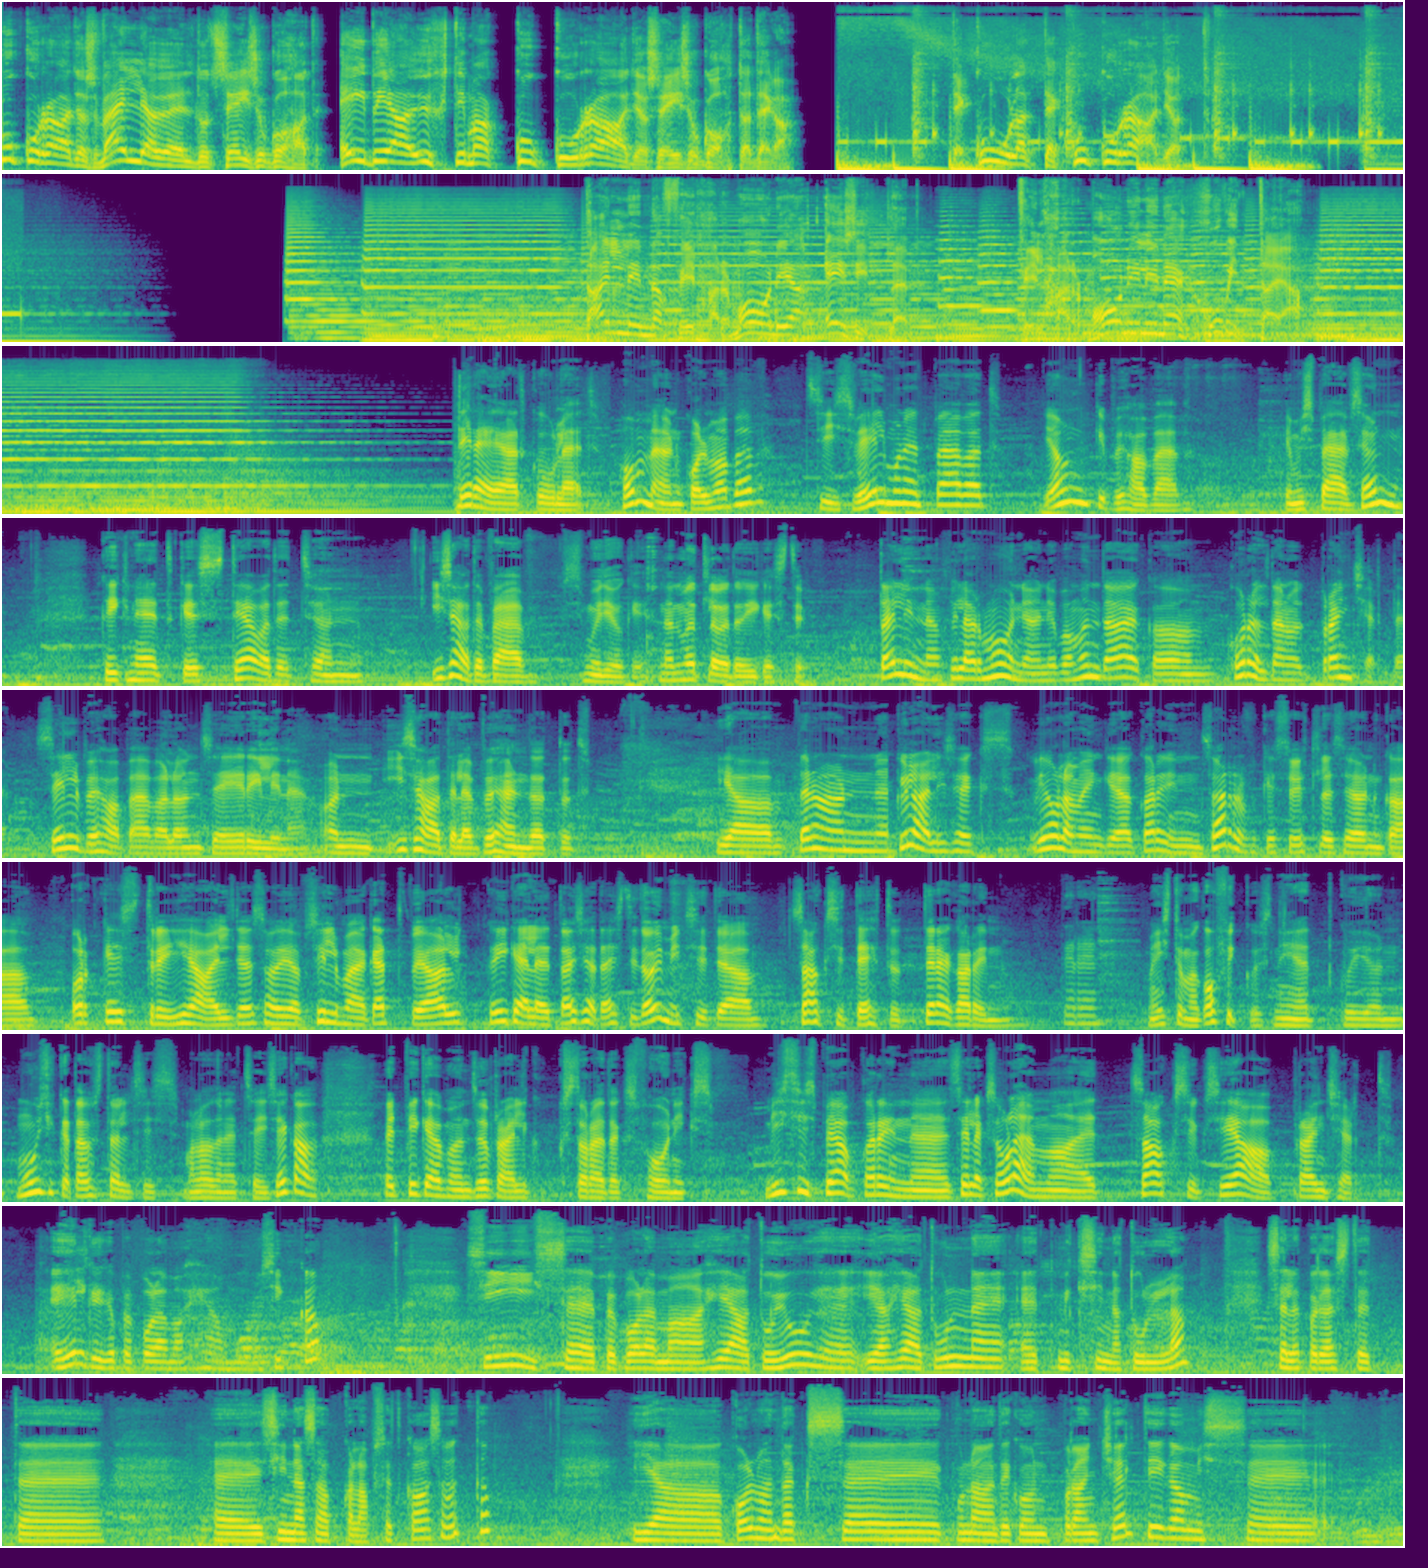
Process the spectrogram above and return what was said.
Kuku Raadios välja öeldud seisukohad ei pea ühtima Kuku Raadio seisukohtadega. Te kuulate Kuku Raadiot. Tallinna Filharmoonia esitleb Filharmooniline huvitaja. tere, head kuulajad, homme on kolmapäev, siis veel mõned päevad ja ongi pühapäev. ja mis päev see on? Kõik need, kes teavad, et see on isadepäev, siis muidugi, nad mõtlevad õigesti. Tallinna Filharmoonia on juba mõnda aega korraldanud brantšerte. sel pühapäeval on see eriline, on isadele pühendatud. ja täna on külaliseks violamängija Karin Sarv, kes ühtlasi on ka orkestri hea aldjas, hoiab silma ja kätt peal kõigele, et asjad hästi toimiksid ja saaksid tehtud. tere, Karin! Tere! me istume kohvikus, nii et kui on muusika taustal, siis ma loodan, et see ei sega, vaid pigem on sõbralikuks toredaks fooniks. mis siis peab, Karin, selleks olema, et saaks üks hea brantšert? eelkõige peab olema hea muusika, siis peab olema hea tuju ja, hea tunne, et miks sinna tulla, sellepärast et äh, sinna saab ka lapsed kaasa võtta ja kolmandaks, kuna tegu on brunchetiga, mis eh,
